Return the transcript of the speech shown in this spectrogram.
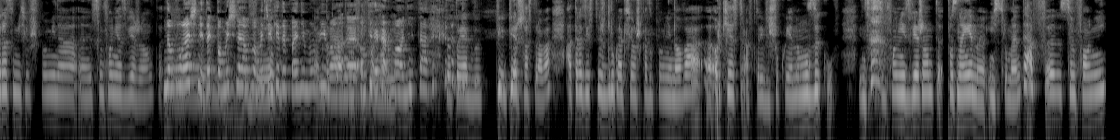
razu mi się przypomina e, Symfonia Zwierząt. No właśnie, tak pomyślałam w momencie, kiedy Pani tak, mówiła tak, o filharmonii. Tak. To to jakby pierwsza sprawa. A teraz jest też druga książka zupełnie nowa, e, Orkiestra, w której wyszukujemy muzyków. Więc w Symfonii Zwierząt poznajemy instrumenty, a w Symfonii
